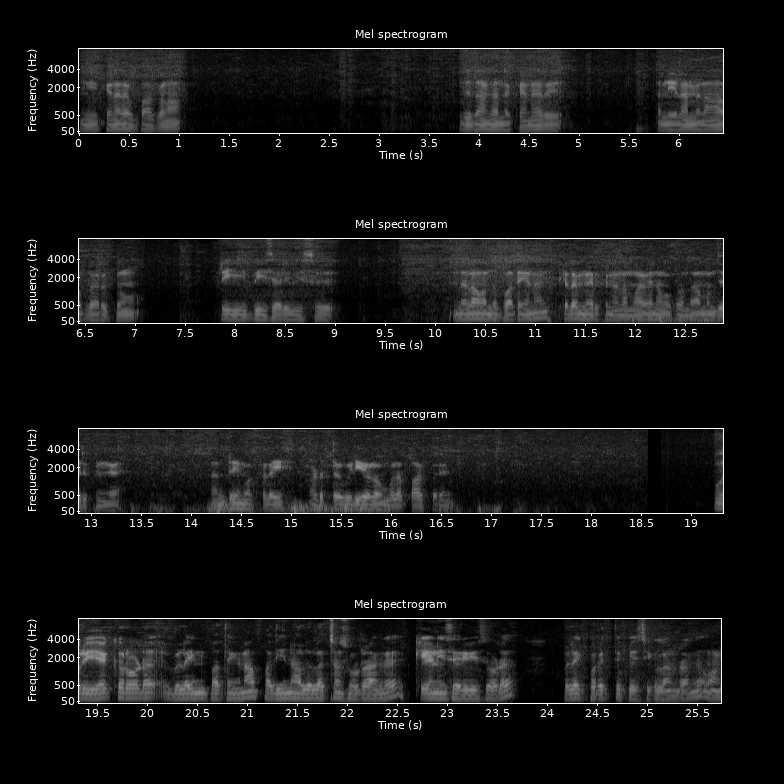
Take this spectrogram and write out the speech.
நீங்கள் கிணற பார்க்கலாம். இதுதாங்க அந்த கிணறு. தண்ணியெல்லாம் மேலாப்பில் இருக்கும். ஃப்ரீ இபி சர்வீஸு நிலம் வந்து பார்த்திங்கன்னா கிழமேற்கு நிலமாகவே நமக்கு வந்து அமைஞ்சிருக்குங்க. நன்றி மக்களை. அடுத்த வீடியோவில் உங்களை பார்க்குறேன். ஒரு ஏக்கரோட விலைன்னு பார்த்தீங்கன்னா பதினாலு லட்சம் சொல்கிறாங்க கேணி சர்வீஸோட விலை குறைத்து பேசிக்கலான்றாங்க. வாங்க.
